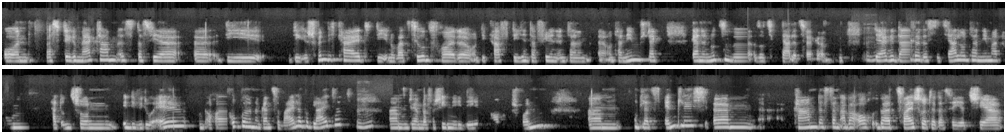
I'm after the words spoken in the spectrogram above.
Und was wir gemerkt haben, ist, dass wir äh, die, die Geschwindigkeit, die Innovationsfreude und die Kraft, die hinter vielen Inter äh, Unternehmen steckt, gerne nutzen wir soziale Zwecke. Mhm. Der Gedanke des Sozialunternehmertums hat uns schon individuell und auch als Gruppe eine ganze Weile begleitet. Mhm. Ähm, wir haben da verschiedene Ideen auch gesponnen. Ähm, und letztendlich ähm, kam das dann aber auch über zwei Schritte, dass wir jetzt Share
